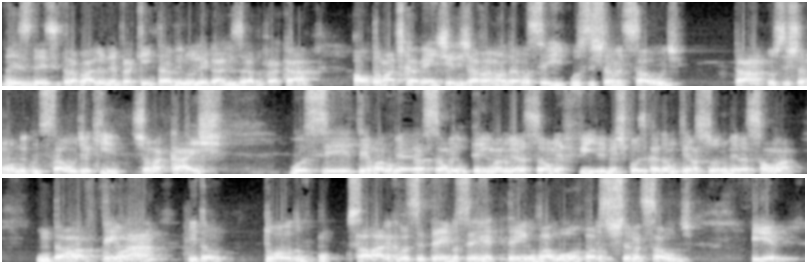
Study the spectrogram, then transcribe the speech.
residência e trabalho, né? Para quem está vindo legalizado para cá, automaticamente ele já vai mandar você ir para o sistema de saúde. Tá? O Sistema Único de Saúde aqui chama CAIS. Você tem uma numeração. Eu tenho uma numeração, minha filha, minha esposa, cada um tem a sua numeração lá. Então ela tem lá, então todo salário que você tem, você retém o valor para o sistema de saúde. E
